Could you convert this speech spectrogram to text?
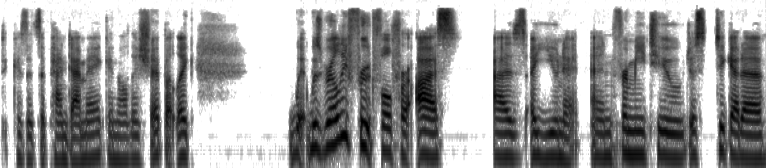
because it's a pandemic and all this shit, but like it was really fruitful for us as a unit and for me too just to get a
